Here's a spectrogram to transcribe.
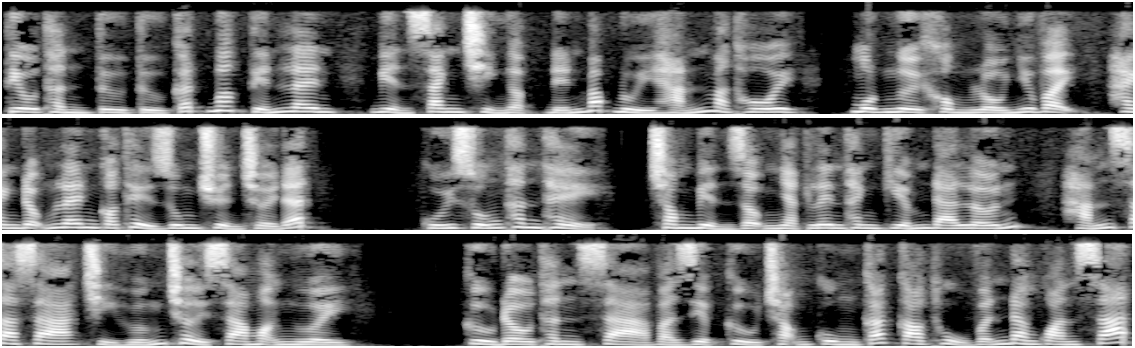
tiêu thần từ từ cất bước tiến lên, biển xanh chỉ ngập đến bắp đùi hắn mà thôi. Một người khổng lồ như vậy, hành động lên có thể dung chuyển trời đất. Cúi xuống thân thể, trong biển rộng nhặt lên thanh kiếm đá lớn, hắn xa xa chỉ hướng trời xa mọi người. Cửu đầu thần xà và Diệp Cửu Trọng cùng các cao thủ vẫn đang quan sát,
